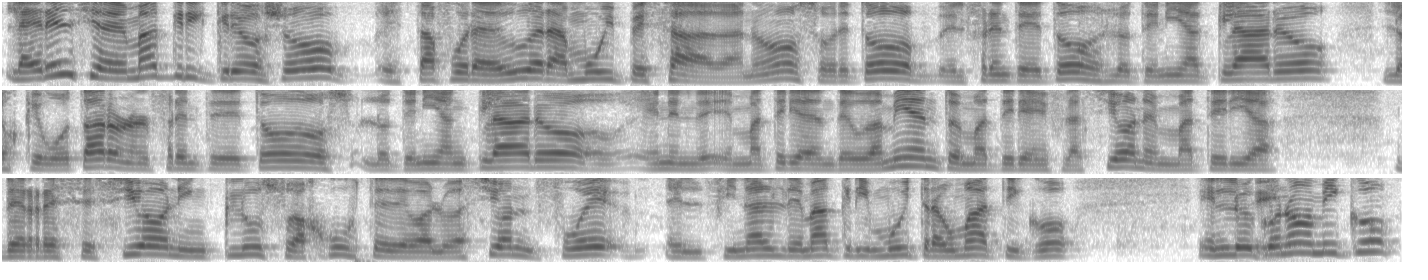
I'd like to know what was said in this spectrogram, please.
La herencia de Macri, creo yo, está fuera de duda, era muy pesada, ¿no? Sobre todo el Frente de Todos lo tenía claro, los que votaron al Frente de Todos lo tenían claro en, materia de endeudamiento, en materia de inflación, en materia de recesión, incluso ajuste de evaluación. Fue el final de Macri muy traumático en lo económico,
